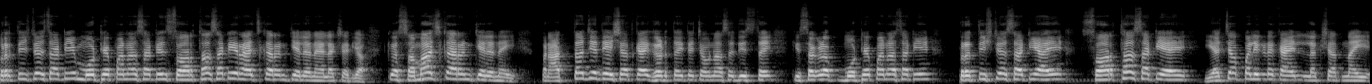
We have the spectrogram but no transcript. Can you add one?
प्रतिष्ठेसाठी मोठेपणासाठी स्वार्थासाठी राजकारण केलं नाही लक्षात घ्या. किंवा समाजकारण केलं नाही. पण आत्ता जे देशात काय घडतंय त्याच्यावरून असं दिसतंय की सगळं मोठेपणासाठी प्रतिष्ठेसाठी आहे स्वार्थासाठी आहे याच्या पलीकडे काय लक्षात नाही.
